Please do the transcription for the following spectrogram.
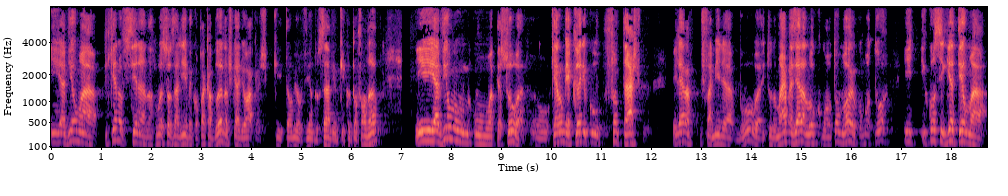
e havia uma pequena oficina na rua Souza Lima, em Copacabana. Os cariocas que estão me ouvindo sabem o que, que eu estou falando. E havia um- uma pessoa um- que era um mecânico fantástico. Ele era de família boa e tudo mais, mas era louco com automóvel, com motor, e, e conseguia ter uma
